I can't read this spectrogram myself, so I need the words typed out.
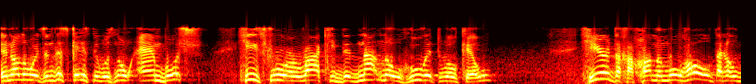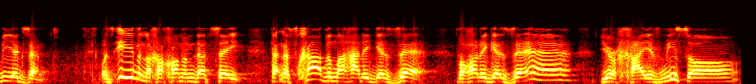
In other words, in this case, there was no ambush. He threw a rock. He did not know who it will kill. Here, the Chachamim will hold that he'll be exempt. But even the Chachamim that say that Naschav laharigezeh, v'harigezeh, you're chayiv misa.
